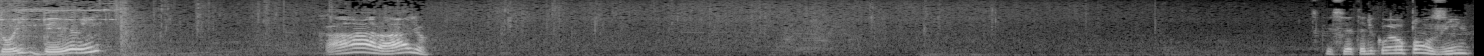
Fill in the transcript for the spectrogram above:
doideira, hein? Caralho. Esqueci até de comer o pãozinho.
